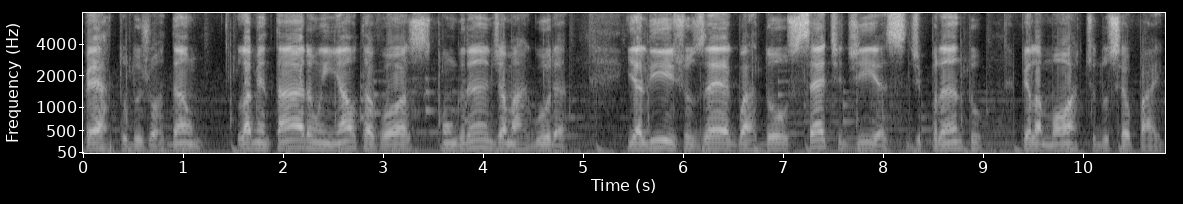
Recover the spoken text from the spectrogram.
perto do Jordão, lamentaram em alta voz, com grande amargura. E ali José guardou sete dias de pranto pela morte do seu pai.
